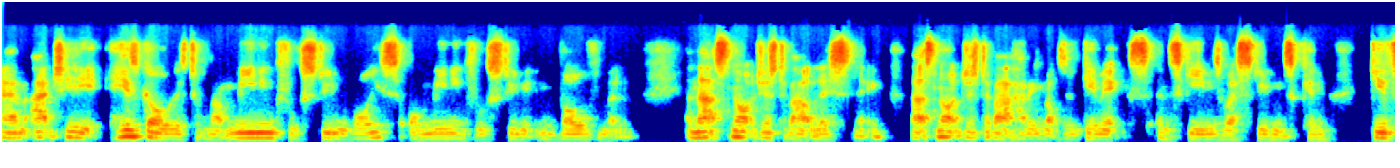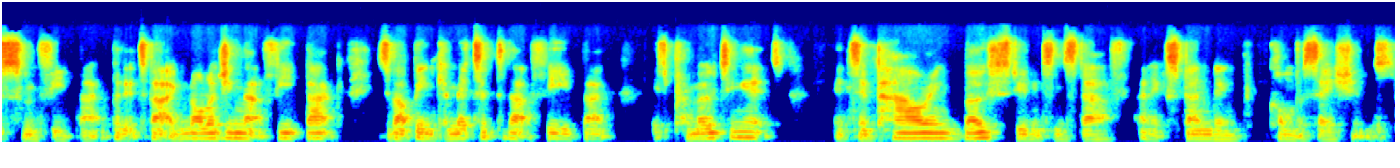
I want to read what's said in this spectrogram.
um, actually his goal is talking about meaningful student voice or meaningful student involvement. And that's not just about listening. That's not just about having lots of gimmicks and schemes where students can give some feedback, but it's about acknowledging that feedback. It's about being committed to that feedback. It's promoting it. It's empowering both students and staff and expanding conversations.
